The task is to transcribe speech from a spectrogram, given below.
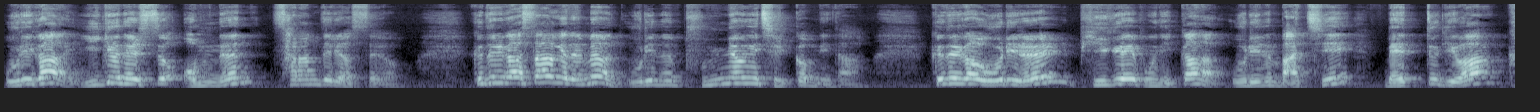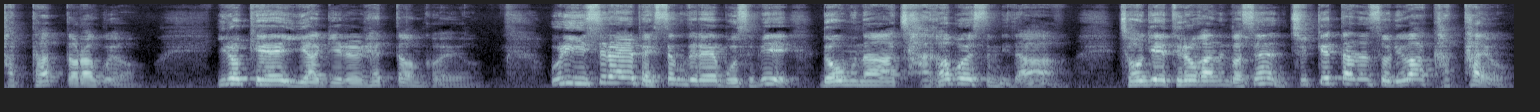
우리가 이겨낼 수 없는 사람들이었어요. 그들과 싸우게 되면 우리는 분명히 질 겁니다. 그들과 우리를 비교해 보니까 우리는 마치 메뚜기와 같았더라고요. 이렇게 이야기를 했던 거예요. 우리 이스라엘 백성들의 모습이 너무나 작아 보였습니다. 저기에 들어가는 것은 죽겠다는 소리와 같아요.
